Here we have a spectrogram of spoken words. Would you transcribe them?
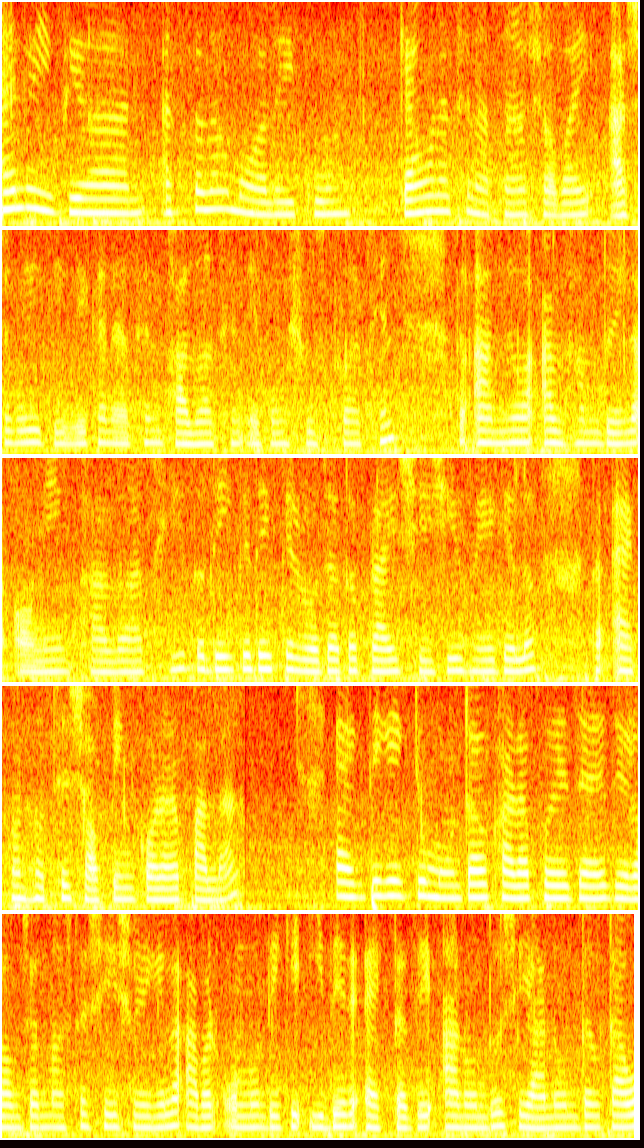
হ্যালো ইভরিয়ান আসসালামু আলাইকুম। কেমন আছেন আপনারা সবাই? আশা করি যে যেখানে আছেন ভালো আছেন এবং সুস্থ আছেন। তো আমিও আলহামদুলিল্লাহ অনেক ভালো আছি। তো দেখতে দেখতে রোজা তো প্রায় শেষই হয়ে গেল। তো এখন হচ্ছে শপিং করার পালা। একদিকে একটু মনটাও খারাপ হয়ে যায় যে রমজান মাসটা শেষ হয়ে গেল, আবার অন্যদিকে ঈদের একটা যে আনন্দ, সেই আনন্দটাও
